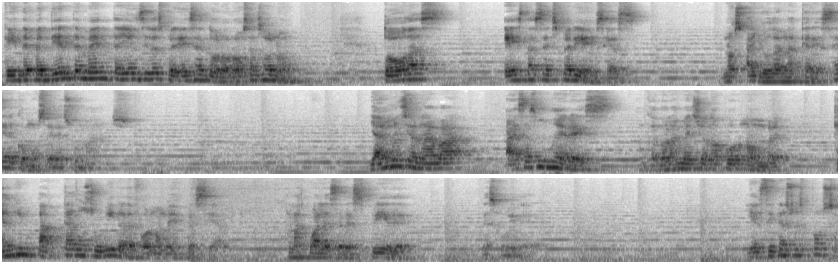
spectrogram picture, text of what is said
que independientemente hayan sido experiencias dolorosas o no, todas estas experiencias nos ayudan a crecer como seres humanos. Ya mencionaba a esas mujeres, aunque no las mencionó por nombre, que han impactado su vida de forma muy especial, con las cuales se despide de su video. Y él cita a su esposa,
